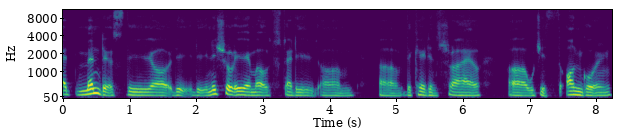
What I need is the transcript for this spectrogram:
at Mendus, the, uh, the the initial AML study, um, uh, the Cadence trial, uh, which is ongoing,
